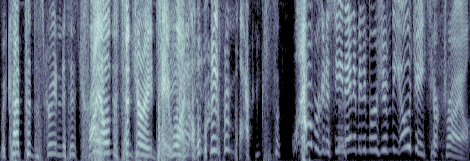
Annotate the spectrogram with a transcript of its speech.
We cut to the screen and it says Trial of the Century, Day One, opening remarks. What? Oh, we're going to see an animated version of the OJ trial.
